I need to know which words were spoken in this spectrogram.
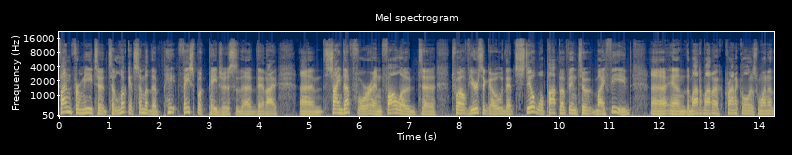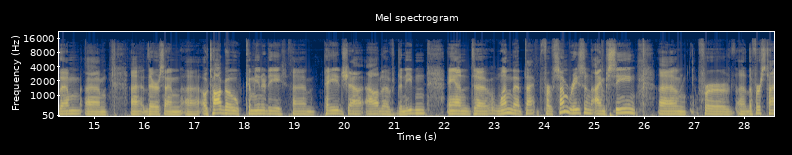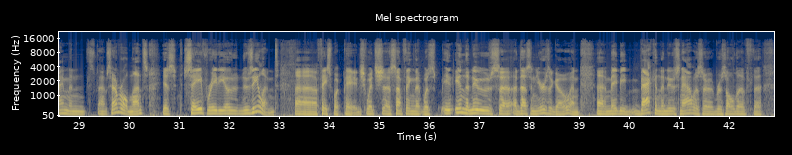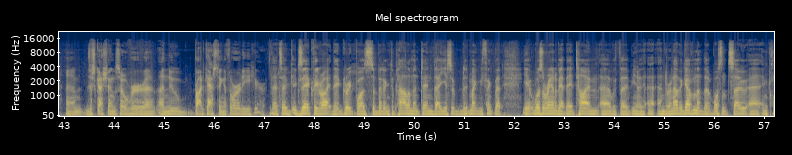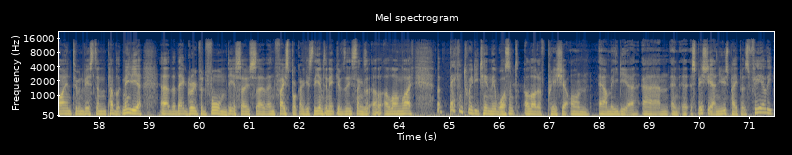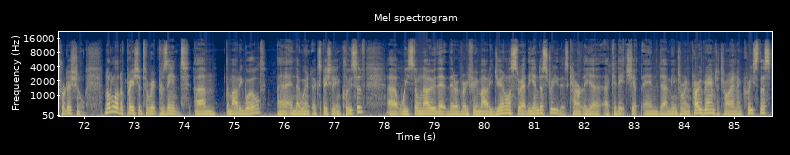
fun for me to, to look at some of the pa- Facebook pages that, that I um, signed up for and followed uh, 12 years ago that still will pop up into my feed. Uh, and the Matamata Chronicle is one of them. Um, uh, there's an uh, Otago community um, page out of Dunedin, and uh, one that I, for some reason I'm seeing um, for uh, the first time in uh, several months is Save Radio New Zealand uh, Facebook page, which is something that was in, in the news uh, a dozen years ago and uh, maybe back in the news now as a result of the um, discussions over a new broadcasting authority here. That's exactly right. That group was submitting to Parliament, and uh, yes, it did make me think that it was around about that time with the you know under another government that wasn't wasn't so uh, inclined to invest in public media uh, that that group had formed. Yeah, so, so and Facebook, I guess the internet gives these things a, a long life. But back in 2010, there wasn't a lot of pressure on our media, um, and uh, especially our newspapers, fairly traditional. Not a lot of pressure to represent um, the Maori world. Uh, and they weren't especially inclusive. Uh, we still know that there are very few Maori journalists throughout the industry. There's currently a, a cadetship and uh, mentoring program to try and increase this.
